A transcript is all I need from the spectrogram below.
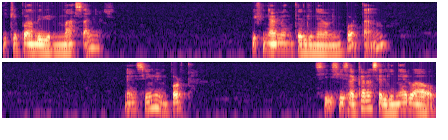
y que puedan vivir más años. Y finalmente el dinero no importa, ¿no? En sí no importa si, si sacaras el dinero a,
